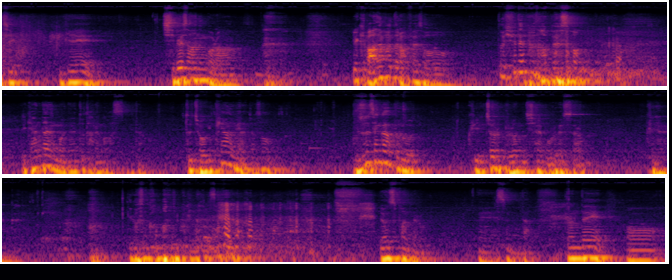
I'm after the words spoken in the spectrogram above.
아직 이게 집에서 하는 거랑 이렇게 많은 분들 앞에서 또 휴대폰 앞에서 이렇게 한다는 거는 또 다른 것 같습니다. 또 저기 피아노 위에 앉아서 무슨 생각으로 그 일절을 불렀는지 잘 모르겠어요. 그냥 약간 아, 이것은 건반이구나 연습한 대로 네, 했습니다. 그런데 어,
